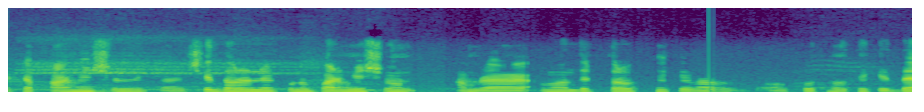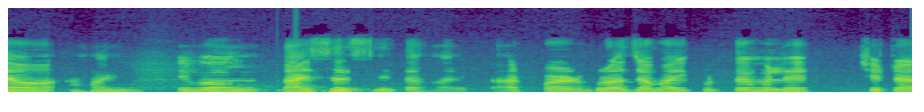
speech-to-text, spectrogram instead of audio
এটা পারমিশন নিতে হয়। সে ধরনের কোনো পারমিশন আমরা আমাদের তরফ থেকে বা কোথাও থেকে দেওয়া হয়নি। এবং লাইসেন্স নিতে হয়। তারপর ঘোড়া জবাই করতে হলে সেটা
